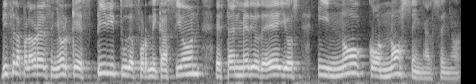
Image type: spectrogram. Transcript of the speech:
Dice la palabra del Señor que espíritu de fornicación está en medio de ellos y no conocen al Señor.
